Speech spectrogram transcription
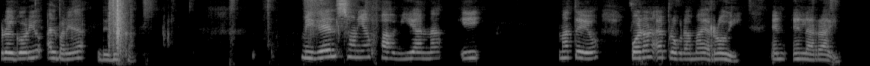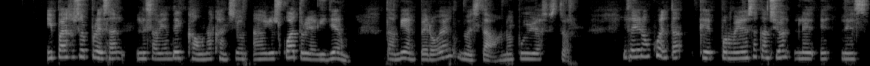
Gregorio Alvareda dedica. Miguel, Sonia, Fabiana y Mateo fueron al programa de Robbie en, la radio. Y para su sorpresa les habían dedicado una canción a ellos cuatro y a Guillermo también, pero él no estaba, no pudo asistir. Y se dieron cuenta que por medio de esa canción eh, les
